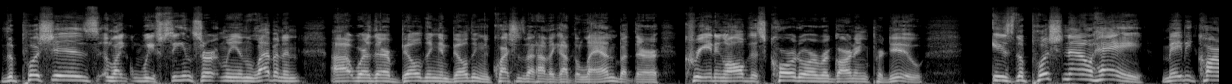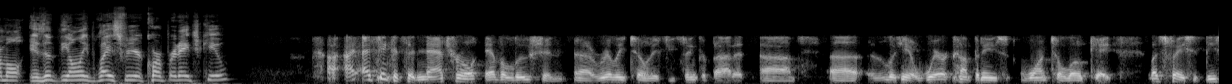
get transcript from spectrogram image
the push is like we've seen certainly in Lebanon, uh, where they're building and building and questions about how they got the land, but they're creating all this corridor regarding Purdue. Is the push now, hey, maybe Carmel isn't the only place for your corporate HQ? I, I think it's a natural evolution, uh, really, Tony, if you think about it. Uh, uh, looking at where companies want to locate. Let's face it; these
